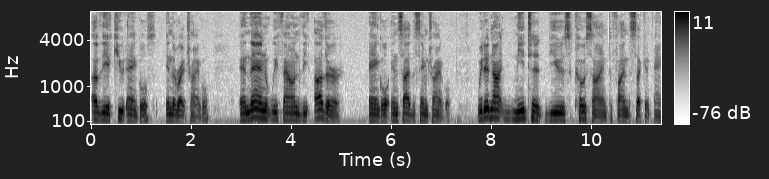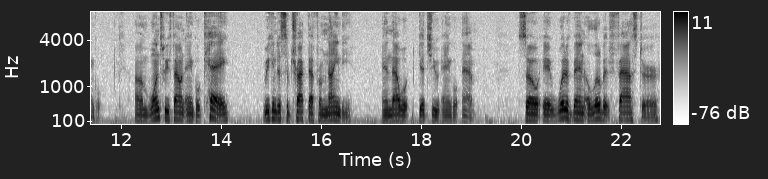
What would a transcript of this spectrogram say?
of the acute angles in the right triangle, and then we found the other angle inside the same triangle. We did not need to use cosine to find the second angle. Um, once we found angle K, we can just subtract that from 90 and that will get you angle M. So it would have been a little bit faster.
